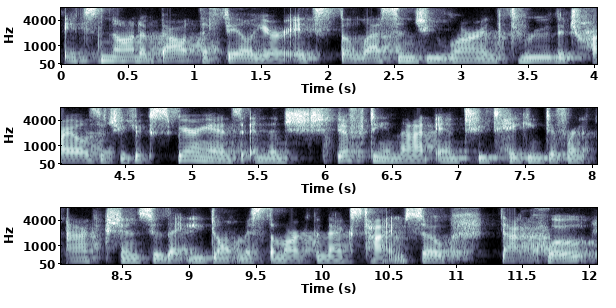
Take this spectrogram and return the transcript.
it's not about the failure. It's the lessons you learn through the trials that you've experienced and then shifting that into taking different actions so that you don't miss the mark the next time. So that quote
